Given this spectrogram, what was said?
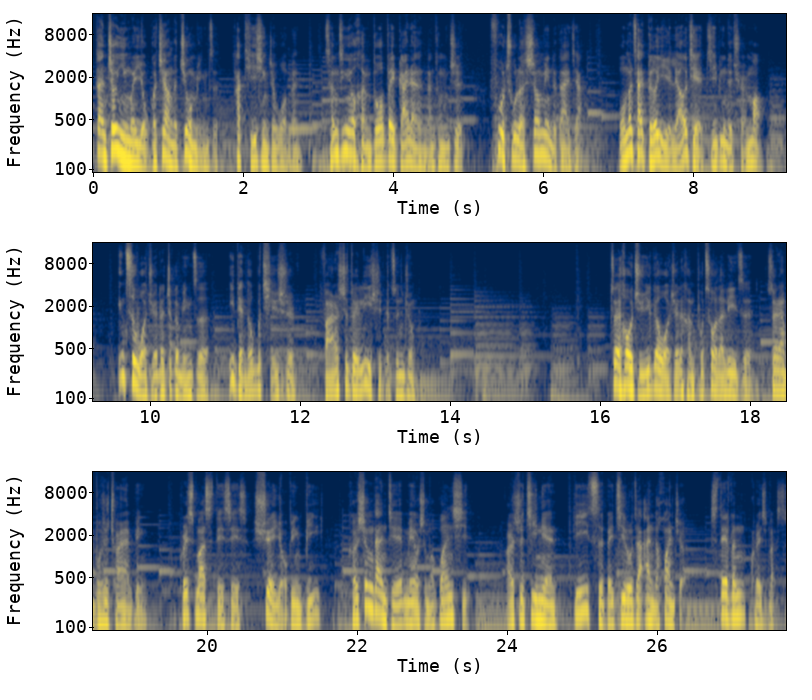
但正因为有过这样的旧名字，它提醒着我们，曾经有很多被感染的男同志付出了生命的代价，我们才得以了解疾病的全貌。因此，我觉得这个名字一点都不歧视，反而是对历史的尊重。最后举一个我觉得很不错的例子，虽然不是传染病，Christmas disease 血友病 B 和圣诞节没有什么关系。而是纪念第一次被记录在案的患者 Stephen Christmas，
